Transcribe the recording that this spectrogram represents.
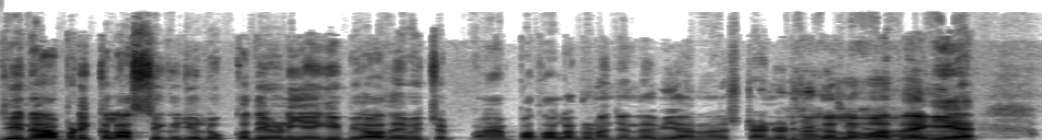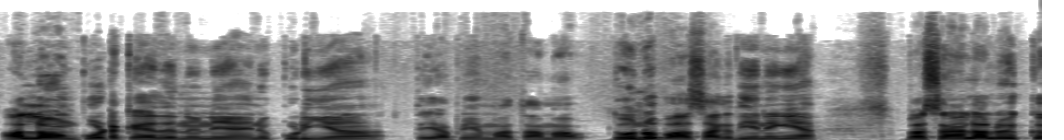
ਜੇ ਨਾ ਆਪਣੀ ਕਲਾਸਿਕ ਜੀ ਲੁੱਕ ਦੇਣੀ ਹੈਗੀ ਵਿਆਹ ਦੇ ਵਿੱਚ ਐ ਪਤਾ ਲੱਗਣਾ ਚਾਹੁੰਦਾ ਵੀ ਯਾਰ ਸਟੈਂਡਰਡ ਜੀ ਗੱਲਬਾਤ ਹੈਗੀ ਹੈ। ਆ ਲੌਂਗ ਕੋਟ ਕਹਿ ਦਿੰਦੇ ਨੇ ਇਹਨੂੰ ਕੁੜੀਆਂ ਤੇ ਆਪਣੀਆਂ ਮਾਤਾਵਾਂ ਦੋਨੋਂ ਪਾ ਸਕਦੀਆਂ ਨੇਗੀਆਂ। ਬਸ ਐ ਲਾ ਲਓ ਇੱਕ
